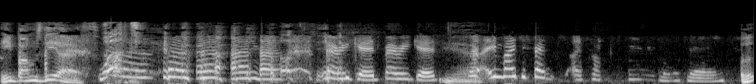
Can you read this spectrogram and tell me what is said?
He bums the Earth. very good, very good. Yeah. But in my defence, I've had a very long day. Huh?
